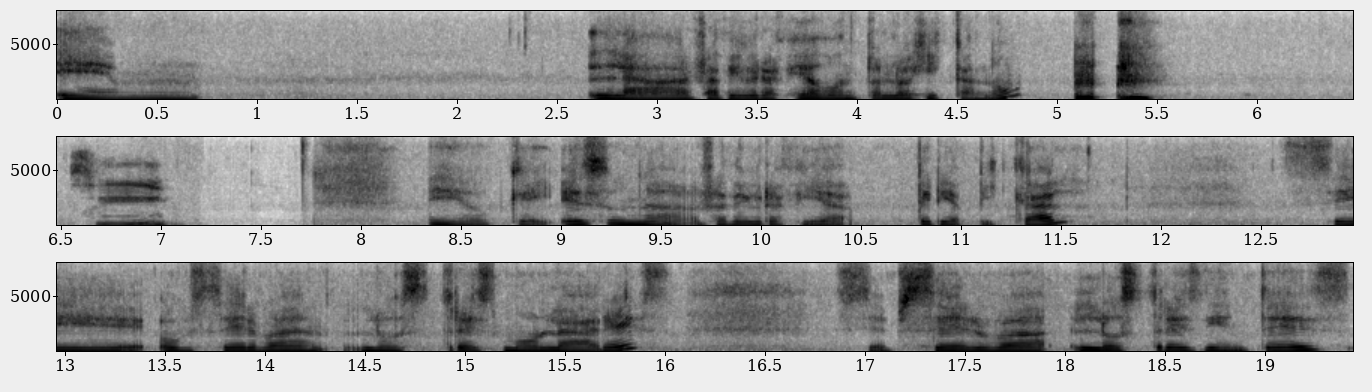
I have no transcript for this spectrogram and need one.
Em, la radiografía odontológica, ¿no? sí. Eh, ok, es una radiografía periapical se observan los tres molares, se observa los tres dientes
